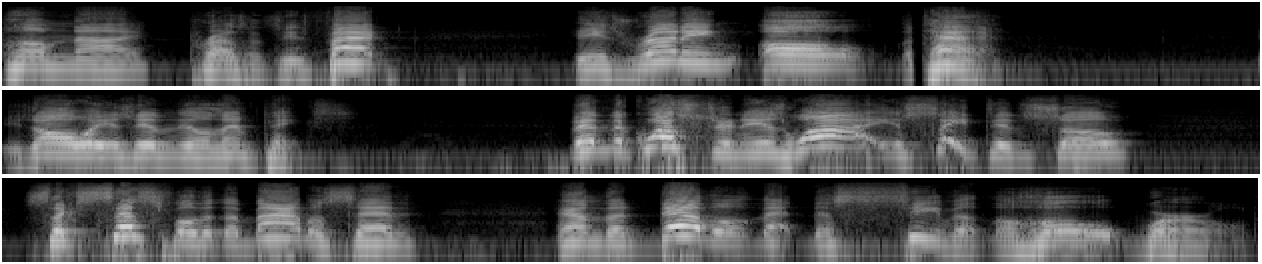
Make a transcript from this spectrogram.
omnipresent. In fact, he's running all the time. He's always in the Olympics. Then the question is why is Satan so successful that the Bible said, and the devil that deceiveth the whole world?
